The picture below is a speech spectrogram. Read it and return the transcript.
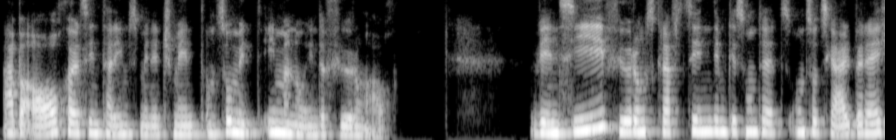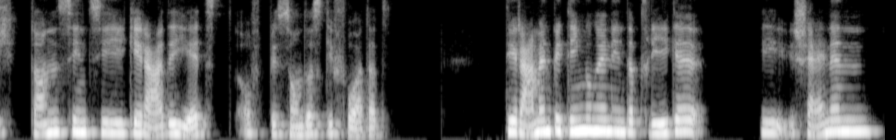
aber auch als Interimsmanagement und somit immer nur in der Führung auch. Wenn Sie Führungskraft sind im Gesundheits- und Sozialbereich, dann sind Sie gerade jetzt oft besonders gefordert. Die Rahmenbedingungen in der Pflege, die scheinen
